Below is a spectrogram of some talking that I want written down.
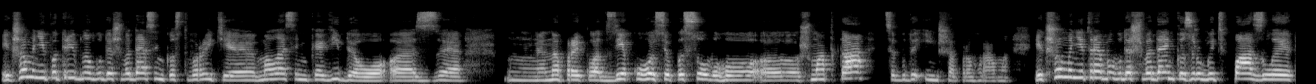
Якщо мені потрібно буде швидесенько створити е, малесеньке відео е, з, наприклад, з якогось описового шматка, це буде інша програма. Якщо мені треба буде швиденько зробити пазли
